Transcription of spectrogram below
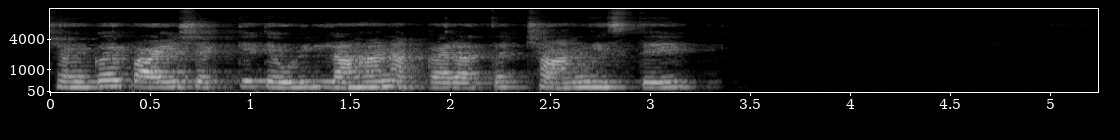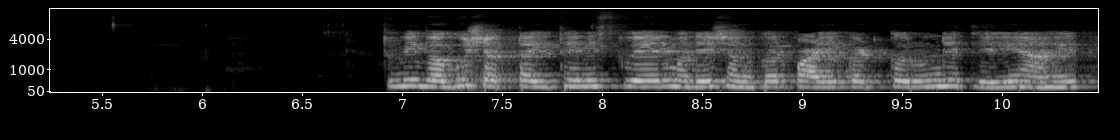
शंकरपाळी शक्य तेवढी लहान आकारातच छान दिसते. तुम्ही बघू शकता इथे मी स्क्वेअरमध्ये शंकरपाळी कट करून घेतलेली आहेत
